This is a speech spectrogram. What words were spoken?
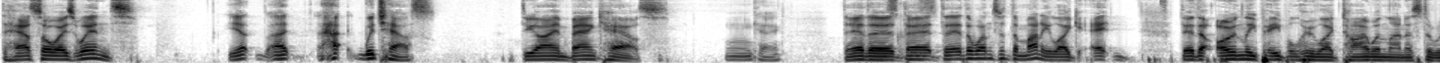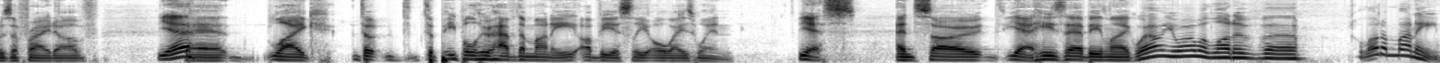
the house always wins. Yep. Uh, ha- which house? The Iron Bank house. Okay. They're the they're, they're the ones with the money. Like eh, they're the only people who like Tywin Lannister was afraid of. Yeah. They're like the the people who have the money obviously always win. Yes. And so yeah, he's there being like, well, you owe a lot of uh, a lot of money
